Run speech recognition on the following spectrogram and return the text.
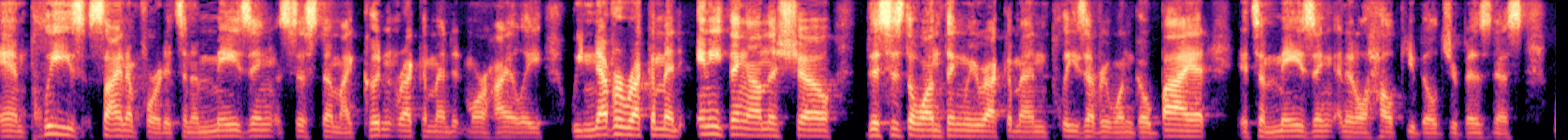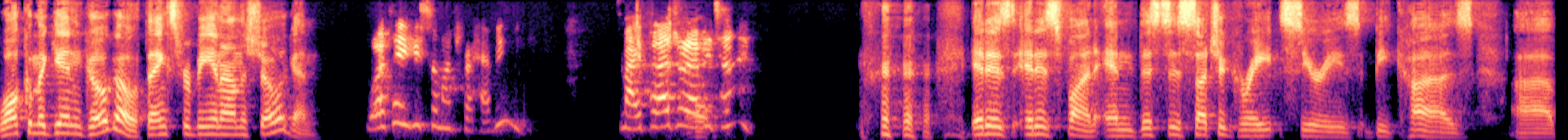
and please sign up for it. It's an amazing system. I couldn't recommend it more highly. We never recommend anything on this show. This is the one thing we recommend. Please, everyone, go buy it. It's amazing and it'll help you build your business. Welcome again, GoGo. Thanks for being on the show again. Well, thank you so much for having me. It's my pleasure every time. it is it is fun and this is such a great series because uh,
